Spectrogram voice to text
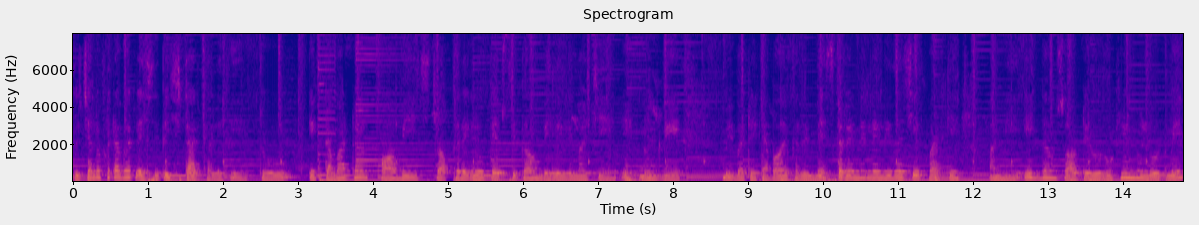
તો ચાલો ફટાફટ રેસીપી સ્ટાર્ટ કરી લઈએ. તો એક ટમાટર છ બીજ ચોપ કરેલું કેપ્સિકમ બે લીલી મરચી, એક ડુંગળી, બે બટેટા બોઇલ કરીને મેશ કરીને લઈ લીધા છે એક વાટકી અને એકદમ સોફ્ટ એવો રોટલીનો લોટ મેં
